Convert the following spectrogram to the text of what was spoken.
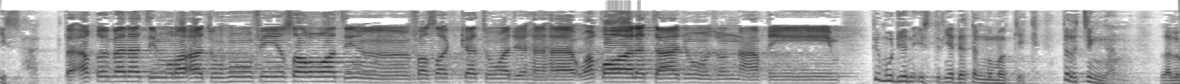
Ishak. فأقبلت امرأته في صرة فصكت وجهها وقالت عجوز عقيم Kemudian istrinya datang memekik, tercengang, lalu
